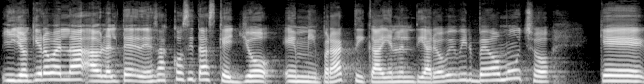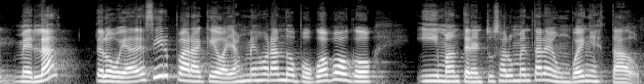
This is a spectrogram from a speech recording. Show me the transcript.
Y yo quiero, ¿verdad?, hablarte de esas cositas que yo en mi práctica y en el diario vivir veo mucho, que, ¿verdad? Te lo voy a decir para que vayas mejorando poco a poco y mantener tu salud mental en un buen estado.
